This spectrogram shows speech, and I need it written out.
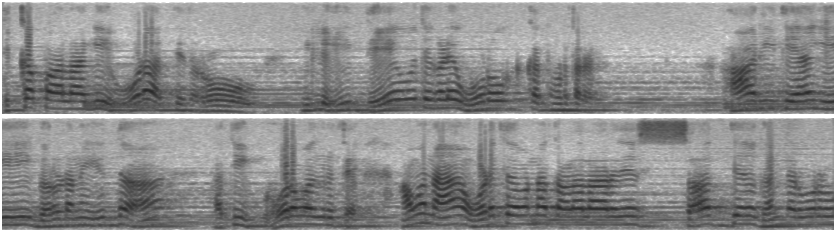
ದಿಕ್ಕಪಾಲಾಗಿ ಓಡ ಹತ್ತಿದರು ಇಲ್ಲಿ ದೇವತೆಗಳೇ ಓಡೋಗಿ ಕತ್ಬಿಡ್ತಾರೆ ಆ ರೀತಿಯಾಗಿ ಗರುಡನ ಯುದ್ಧ ಅತಿ ಘೋರವಾಗಿರುತ್ತೆ. ಅವನ ಹೊಡೆತವನ್ನು ತಾಳಲಾರದೆ ಸಾಧ್ಯ ಗಂಧರ್ವರು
